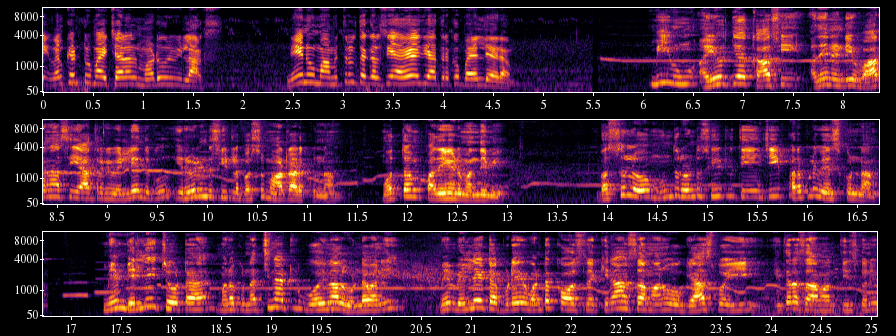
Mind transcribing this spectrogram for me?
Hi welcome to my channel Madhuri vlogs. నేను మా మిత్రులతో కలిసి అయోధ్య యాత్రకు బయలుదేరాం. మేము అయోధ్య కాశీ అదేనండి వారణాసి యాత్రకు వెళ్ళేందుకు ఇరవై రెండు సీట్ల బస్సు మాట్లాడుకున్నాం. మొత్తం పదిహేడు మందిమి. బస్సులో ముందు రెండు సీట్లు తీయించి పరుపులు వేసుకున్నాం. మేము వెళ్ళే చోట మనకు నచ్చినట్లు భోజనాలు ఉండవని మేము వెళ్ళేటప్పుడే వంటకు కావాల్సిన కిరాణా సామాను ఓ గ్యాస్ పోయి ఇతర సామాను తీసుకొని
